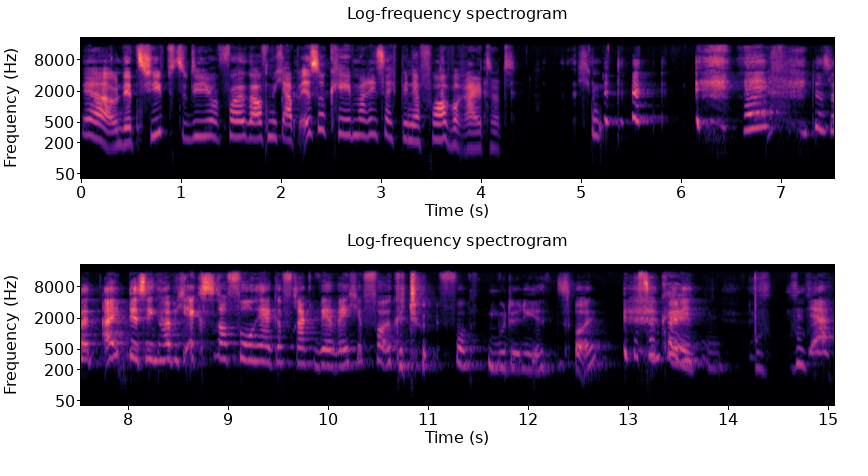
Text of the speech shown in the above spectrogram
Ja, und jetzt schiebst du die Folge auf mich ab. Ist okay, Marisa, ich bin ja vorbereitet. Hä? Das war ein, deswegen habe ich extra vorher gefragt, wer welche Folge moderieren soll. Ist okay. Ich, ja.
